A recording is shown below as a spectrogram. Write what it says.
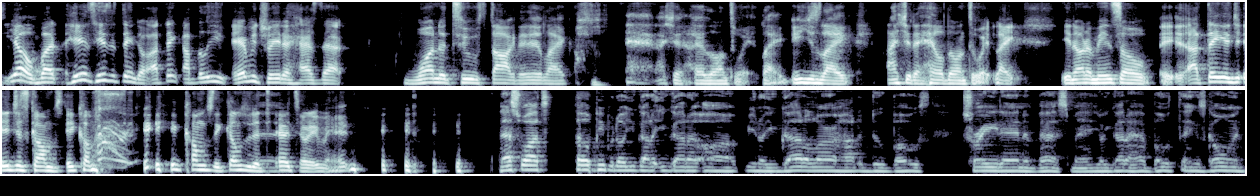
Yo, but here's here's the thing though. I think I believe every trader has that one or two stock that they're like, oh, man, I should held on to it. Like you just like I should have held on to it. Like you know what I mean? So I think it, it just comes it comes it comes it comes with the territory, man. That's why I tell people though you gotta you gotta uh you know you gotta learn how to do both trade and invest, man. You know you gotta have both things going.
